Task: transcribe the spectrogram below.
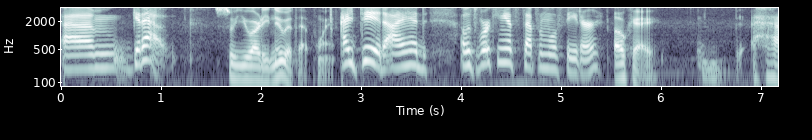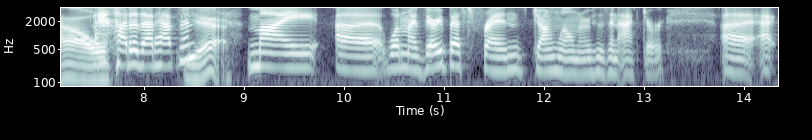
Um, get out. So you already knew at that point. I did. I had. I was working at Steppenwolf Theater. Okay. How? How did that happen? Yeah. My uh, one of my very best friends, John Welner, who's an actor uh, at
